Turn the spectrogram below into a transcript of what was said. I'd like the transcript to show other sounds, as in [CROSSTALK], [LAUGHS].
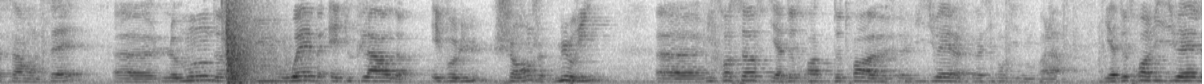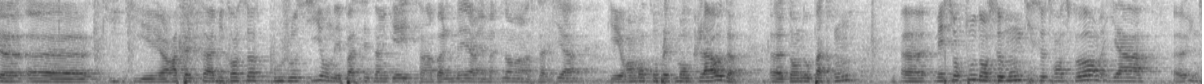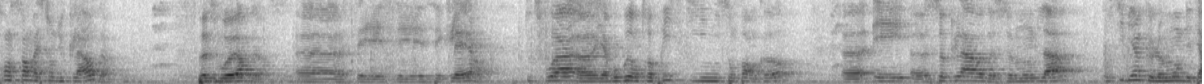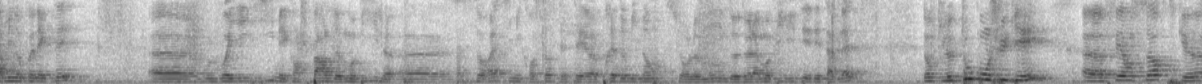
ça on le sait, le monde du web et du cloud évolue, change, mûrit, euh, Microsoft, il y a deux trois, deux, trois euh, visuels. Vas-y, continue. Voilà. Il y a deux trois visuels euh, qui, rappellent ça. Microsoft bouge aussi. On est passé d'un Gates à un Balmer et maintenant à un Satya qui est vraiment complètement cloud dans nos patrons. mais surtout dans ce monde qui se transforme, il y a une transformation du cloud. Buzzword, c'est clair. Toutefois, il y a beaucoup d'entreprises qui n'y sont pas encore. et ce cloud, ce monde-là, aussi bien que le monde des terminaux connectés. Euh, vous le voyez ici, mais quand je parle de mobile, euh, ça se saurait si Microsoft était euh, prédominant sur le monde de la mobilité des tablettes. Donc le tout conjugué fait en sorte qu'il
